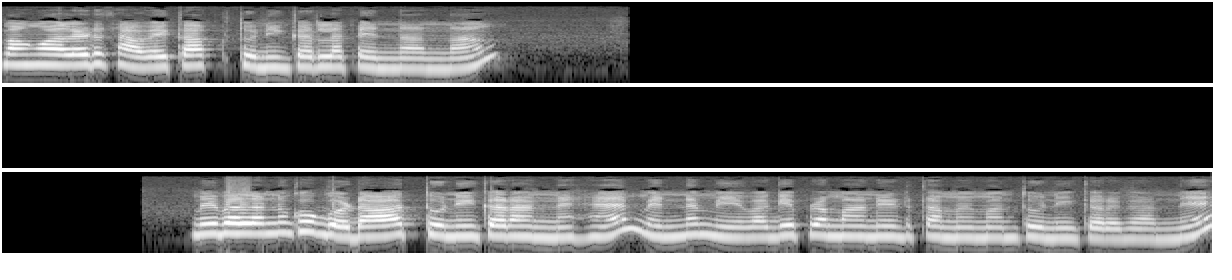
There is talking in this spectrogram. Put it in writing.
මං ඔයාලට තව එකක් තුනි කරලා පෙන්වන්නම්. මේ බලන්නකෝ ගොඩාක් තුනි කරන්නේ නැහැ. මෙන්න මේ වගේ ප්‍රමාණයට තමයි මම තුනි කරගන්නේ.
